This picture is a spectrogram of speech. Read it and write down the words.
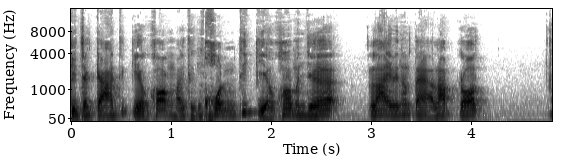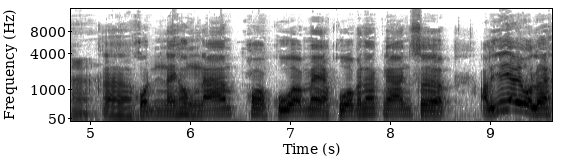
กิจการที่เกี่ยวข้องหมายถึงคนที่เกี่ยวข้องมันเยอะ ไล่ไปตั้งแต่รับรถอ่าอ่าคนในห้องน้ำพ่อครัวแม่ครัวพนักงานเสิร์ฟอะไรเยอะแยะไปหมดเลย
